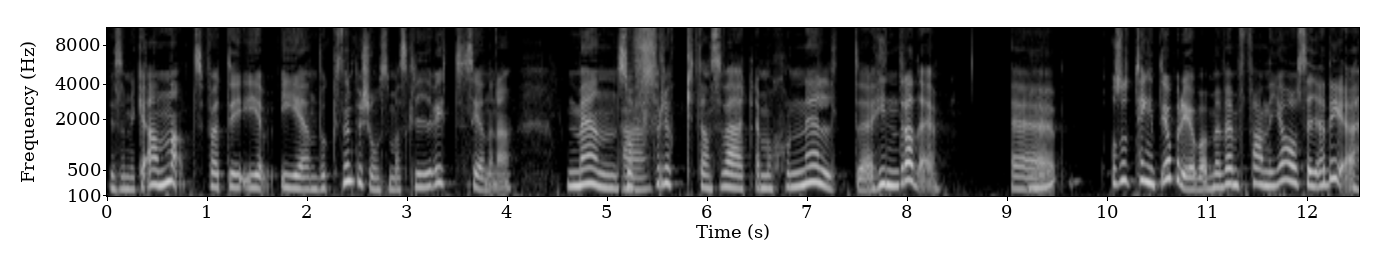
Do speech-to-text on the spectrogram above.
i så mycket annat. För att det är, är en vuxen person som har skrivit scenerna. Men så Ja. fruktansvärt emotionellt eh, hindrade. Eh, Mm. Och så tänkte jag på det och bara, men vem fan är jag att säga det?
